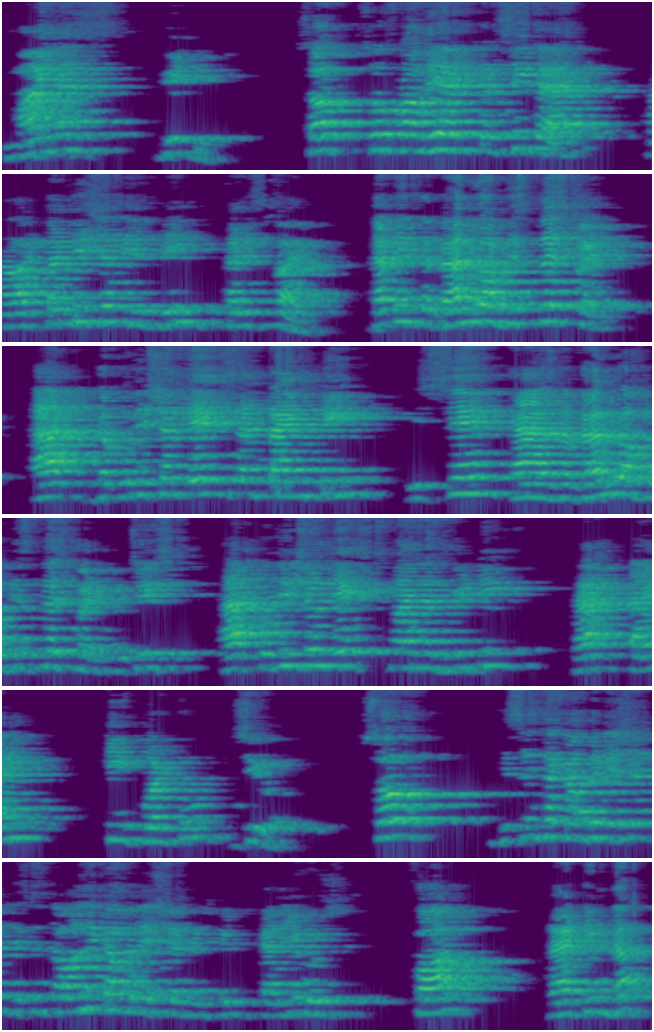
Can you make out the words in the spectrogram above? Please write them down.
minus vt. So, so from here you can see that our condition is being satisfied. That is the value of displacement at the position x and time t is same as the value of the displacement which is at position x minus vt at time t equal to 0. So this is the combination, this is the only combination which we can use for writing the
